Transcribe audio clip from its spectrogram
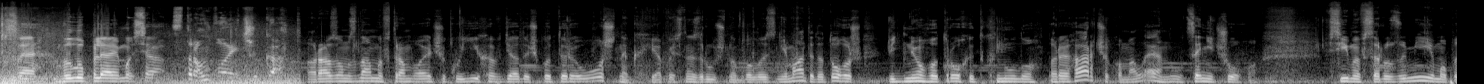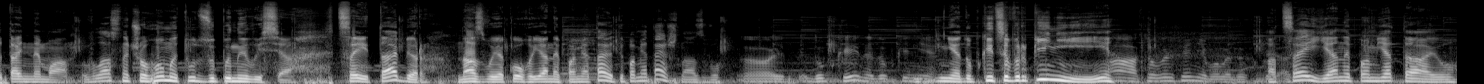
Все, вилупляємося з трамвайчика. Разом з нами в трамвайчику їхав дядечко Тереошник. Якось незручно було знімати. До того ж, від нього трохи тхнуло перегарчиком, але ну це нічого. Всі ми все розуміємо, питань нема. Власне, чого ми тут зупинилися? Цей табір, назву якого я не пам'ятаю. Ти пам'ятаєш назву? Ой, дубки, не дубки, ні. Ні, дубки це в Ірпіні. А, то в Ірпіні були дубки. А цей я не пам'ятаю.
